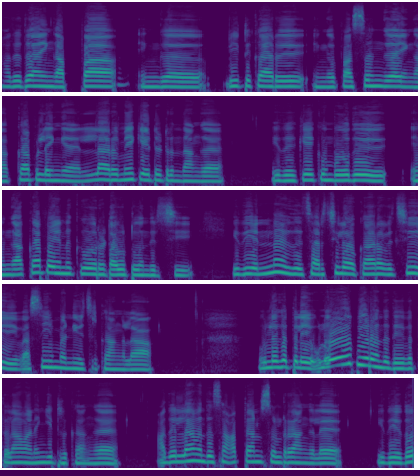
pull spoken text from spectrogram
அதுதான் எங்கள் அப்பா எங்கள் வீட்டுக்காரு எங்கள் பசங்க எங்கள் அக்கா பிள்ளைங்க எல்லாருமே கேட்டுட்டு இருந்தாங்க. இது கேட்கும்போது எங்கள் அக்கா பையனுக்கு ஒரு டவுட் வந்துருச்சு. இது என்ன இது? சர்ச்சில் உட்கார வச்சு வசியம் பண்ணி வச்சுருக்காங்களா? உலகத்தில் எவ்வளோ பேர் அந்த தெய்வத்தெல்லாம் வணங்கிட்டு இருக்காங்க. அதெல்லாம் வந்து சாத்தான்னு சொல்கிறாங்களே இது ஏதோ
